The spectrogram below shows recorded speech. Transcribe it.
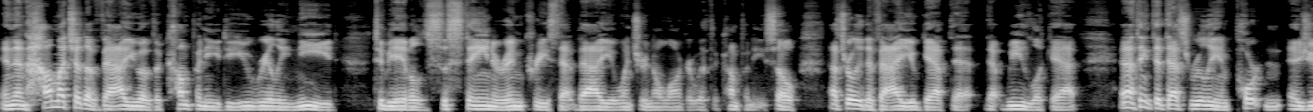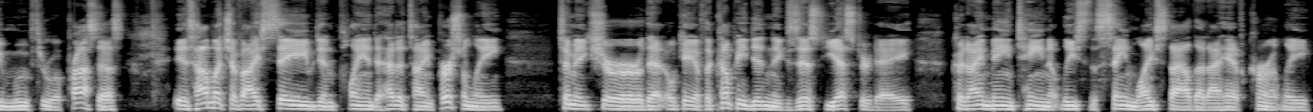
And then how much of the value of the company do you really need to be able to sustain or increase that value once you're no longer with the company? So that's really the value gap that, that we look at. And I think that that's really important as you move through a process is how much have I saved and planned ahead of time personally to make sure that, okay, if the company didn't exist yesterday, could I maintain at least the same lifestyle that I have currently?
